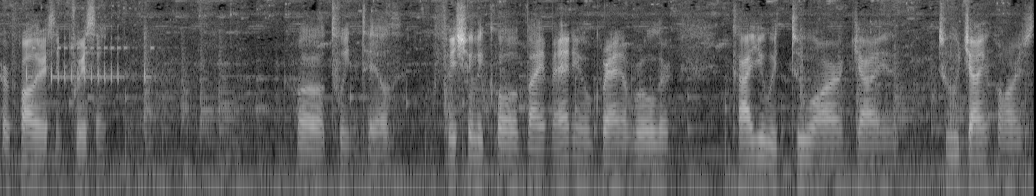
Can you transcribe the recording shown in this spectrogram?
her father is in prison. Oh, Twin Tails. Officially called by Manuel Grand Roller, Kaiju with two arm giant, two giant arms,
